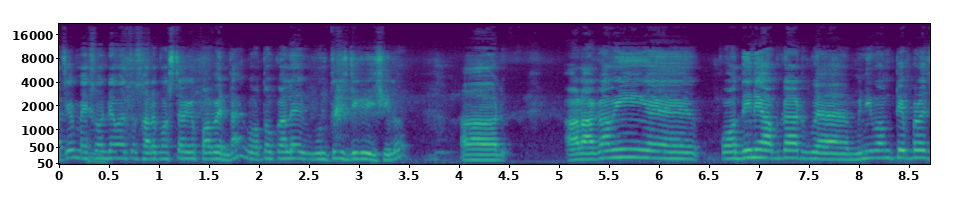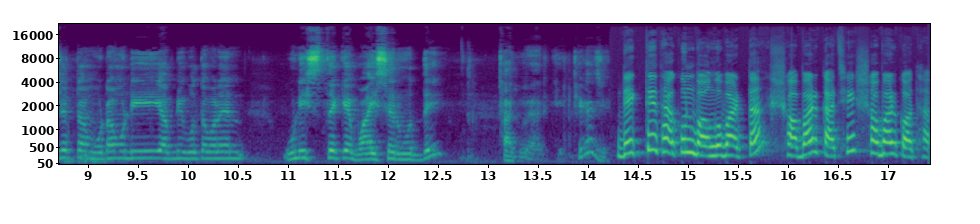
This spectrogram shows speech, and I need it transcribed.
আছে ম্যাক্সিমাম টেম্পারেচার সাড়ে পাঁচটা আগে পাবেন না, গতকালে উনত্রিশ ডিগ্রি ছিল। আর আর আগামী কদিনে আপনার মিনিমাম টেম্পারেচারটা মোটামুটি আপনি বলতে পারেন উনিশ থেকে বাইশের মধ্যেই থাকবে আর কি, ঠিক আছে? দেখতে থাকুন বঙ্গবার্তা, সবার কাছে সবার কথা।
